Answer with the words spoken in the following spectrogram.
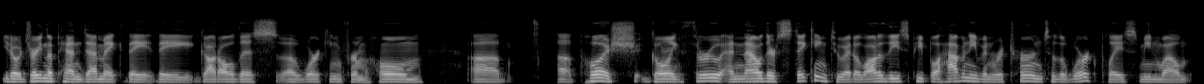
you know, during the pandemic, they, they got all this uh, working from home uh, uh, push going through, and now they're sticking to it. A lot of these people haven't even returned to the workplace. Meanwhile,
